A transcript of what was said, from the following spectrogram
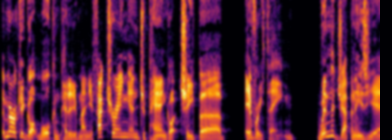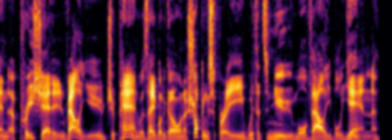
America got more competitive manufacturing, and Japan got cheaper everything. When the Japanese yen appreciated in value, Japan was able to go on a shopping spree with its new, more valuable yen.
